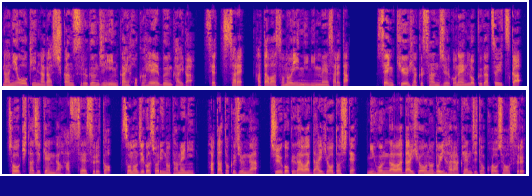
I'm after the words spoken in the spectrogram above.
何王金らが主管する軍事委員会北平分会が設置され、旗はその委員に任命された。1935年6月5日、長北事件が発生すると、その事後処理のために、旗徳順が中国側代表として、日本側代表の土井原健二と交渉する。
